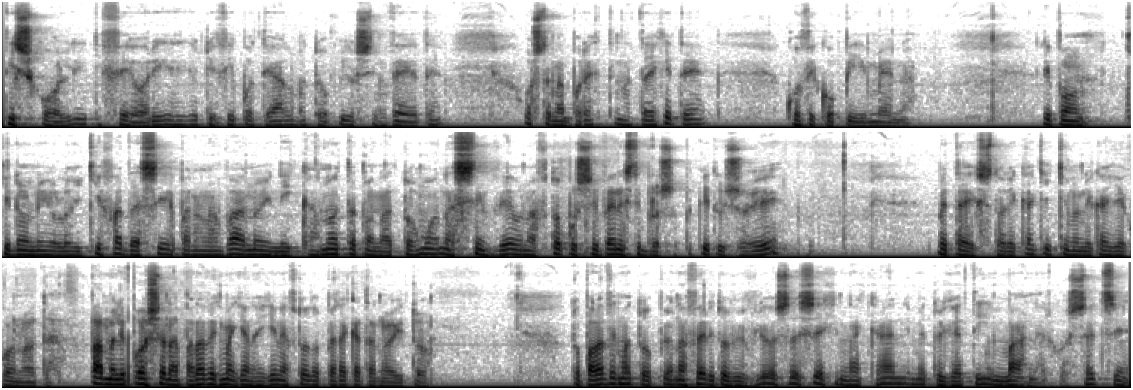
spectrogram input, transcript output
τη σχολή, τη θεωρία ή οτιδήποτε άλλο με το οποίο συνδέεται ώστε να μπορέσετε να τα έχετε κωδικοποιημένα. Λοιπόν, κοινωνιολογική φαντασία, επαναλαμβάνω, είναι η ικανότητα των ατόμων να συνδέουν αυτό που συμβαίνει στην προσωπική τους ζωή με τα ιστορικά και κοινωνικά γεγονότα. Πάμε λοιπόν σε ένα παράδειγμα για να γίνει αυτό εδώ πέρα κατανοητό. Το παράδειγμα το οποίο αναφέρει το βιβλίο σας έχει να κάνει με το γιατί είμαι άνεργος, έτσι.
